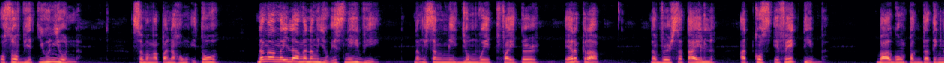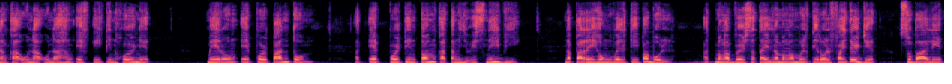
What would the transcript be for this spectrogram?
o Soviet Union. Sa mga panahong ito, nangangailangan ng US Navy ng isang medium weight fighter aircraft na versatile at cost-effective. Bagong pagdating ng kauna-unahang F-18 Hornet, mayroong F-4 Phantom at F-14 Tomcat ang US Navy na parehong well capable at mga versatile na mga multi-role fighter jet. Subalit,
